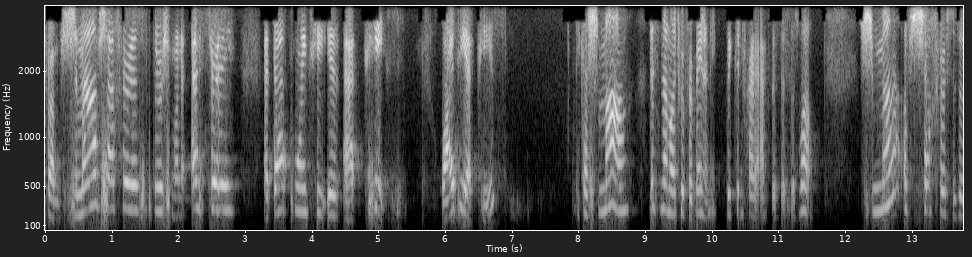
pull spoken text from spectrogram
From Shema Shacharis through Shemona Esrei, at that point he is at peace. Why is he at peace? Because Shema, this is not only true for Benoni. We can try to access this as well. Shema of Shacharis is a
